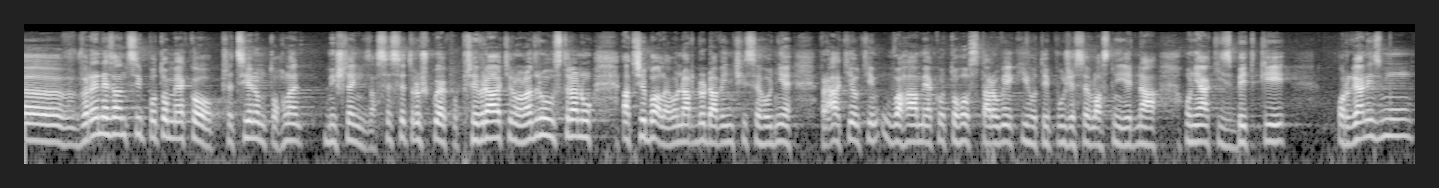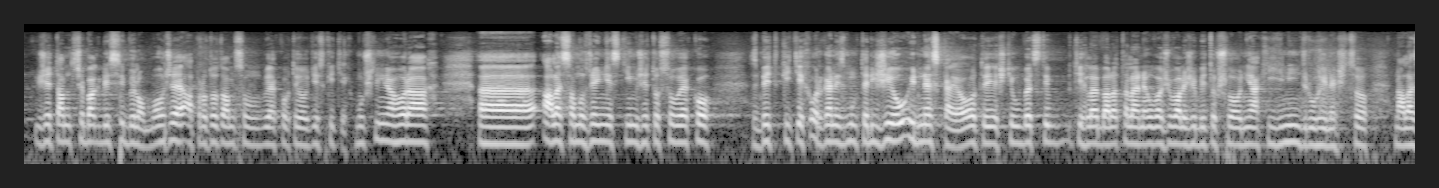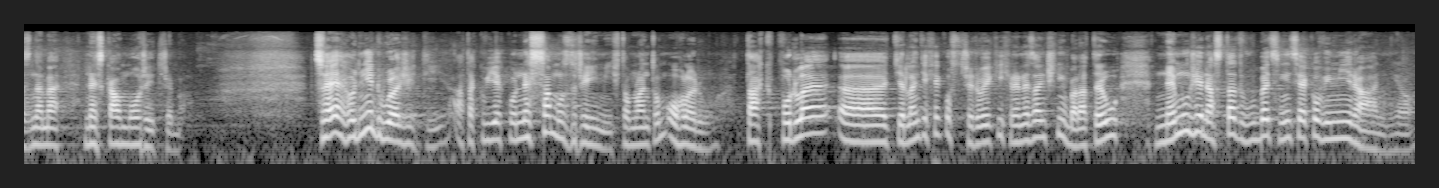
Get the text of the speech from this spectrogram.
v renesanci potom jako přeci jenom tohle myšlení zase se trošku jako převrátilo na druhou stranu a třeba Leonardo da Vinci se hodně vrátil k těm úvahám jako toho starověkého typu, že se vlastně jedná o nějaký zbytky organismů, že tam třeba kdysi bylo moře a proto tam jsou jako ty otisky těch mušlí na horách, eh, ale samozřejmě s tím, že to jsou jako zbytky těch organismů, které žijou i dneska. Jo? Ty ještě vůbec ty, tihle badatelé neuvažovali, že by to šlo o nějaký jiný druhy, než co nalezneme dneska v moři třeba. Co je hodně důležitý a takový jako nesamozřejmý v tomhle tom ohledu, tak podle uh, těchto těch jako středověkých renesančních badatelů nemůže nastat vůbec nic jako vymírání. Jo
